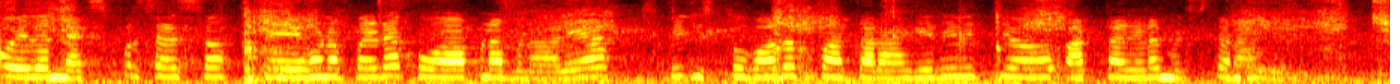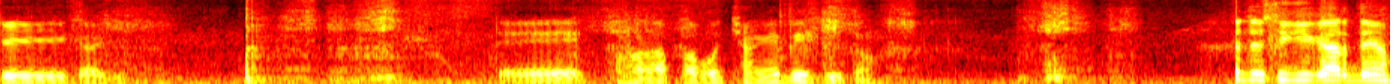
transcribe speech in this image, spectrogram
ਖੋਏ ਦਾ ਨੈਕਸਟ ਪ੍ਰੋਸੈਸ ਤੇ ਹੁਣ ਆਪਾਂ ਜਿਹੜਾ ਖੋਆ ਆਪਣਾ ਬਣਾ ਲਿਆ ਤੇ ਇਸ ਤੋਂ ਬਾਅਦ ਆਪਾਂ ਕਰਾਂਗੇ ਇਹਦੇ ਵਿੱਚ ਆਟਾ ਜਿਹੜਾ ਮਿਕਸ ਕਰਾਂਗੇ। ਠੀਕ ਆ ਜੀ। ਤੇ ਹੁਣ ਆਪਾਂ ਪੁੱਛਾਂਗੇ ਬੀਬੀ ਤੋਂ। ਤੁਸੀਂ ਕੀ ਕਰਦੇ ਹੋ?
